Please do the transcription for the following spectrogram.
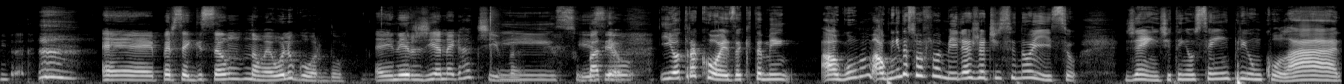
é perseguição, não, é olho gordo. É energia negativa. Isso, Esse bateu. é o- E outra coisa que também algum, alguém da sua família já te ensinou isso. Gente, tenha sempre um colar,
